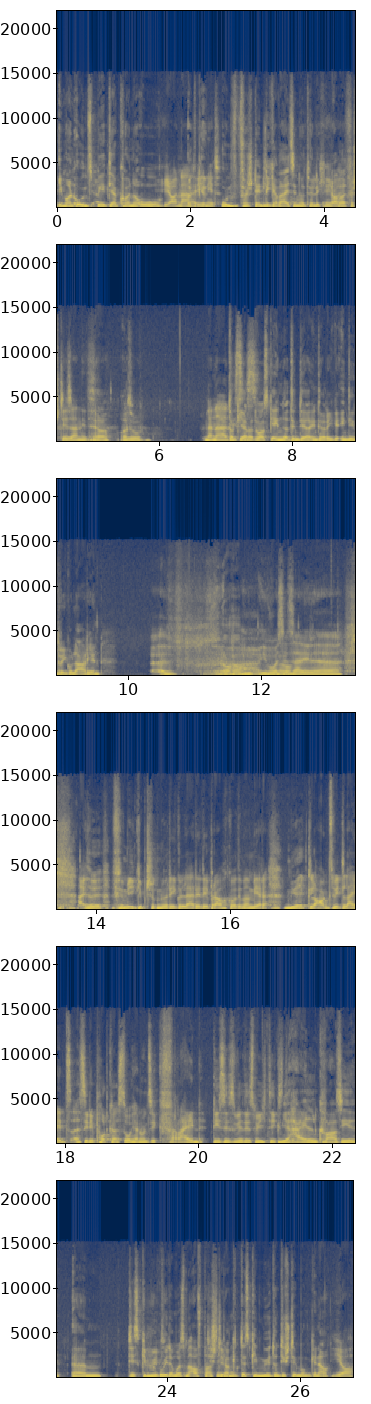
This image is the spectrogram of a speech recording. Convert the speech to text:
ich meine, uns betet ja keiner an. Ja, nein, Und, eh nicht. Unverständlicherweise natürlich. Ja, aber ich verstehe es auch nicht. ja, also Nein, nein, da ist, was geändert in, der, in, der, in den Regularien. Ich weiß jetzt auch nicht. äh, Also für mich gibt es schon nur Regulare, die braucht gerade immer mehr. Mir klagen es mit Leid, als sie die Podcasts so hören und sich freuen. Das ist mir das Wichtigste. Wir heilen quasi, ähm, das Gemüt. ui, da muss man aufpassen. Die Ja, das Gemüt und die Stimmung, genau. Ja.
